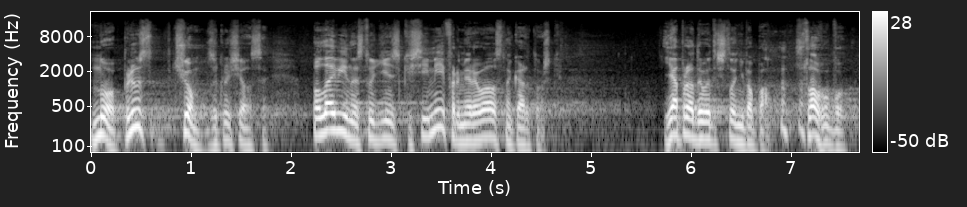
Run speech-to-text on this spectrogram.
Но плюс в чем заключался? Половина студенческих семей формировалась на картошке. Я, правда, в это число не попал, слава богу.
